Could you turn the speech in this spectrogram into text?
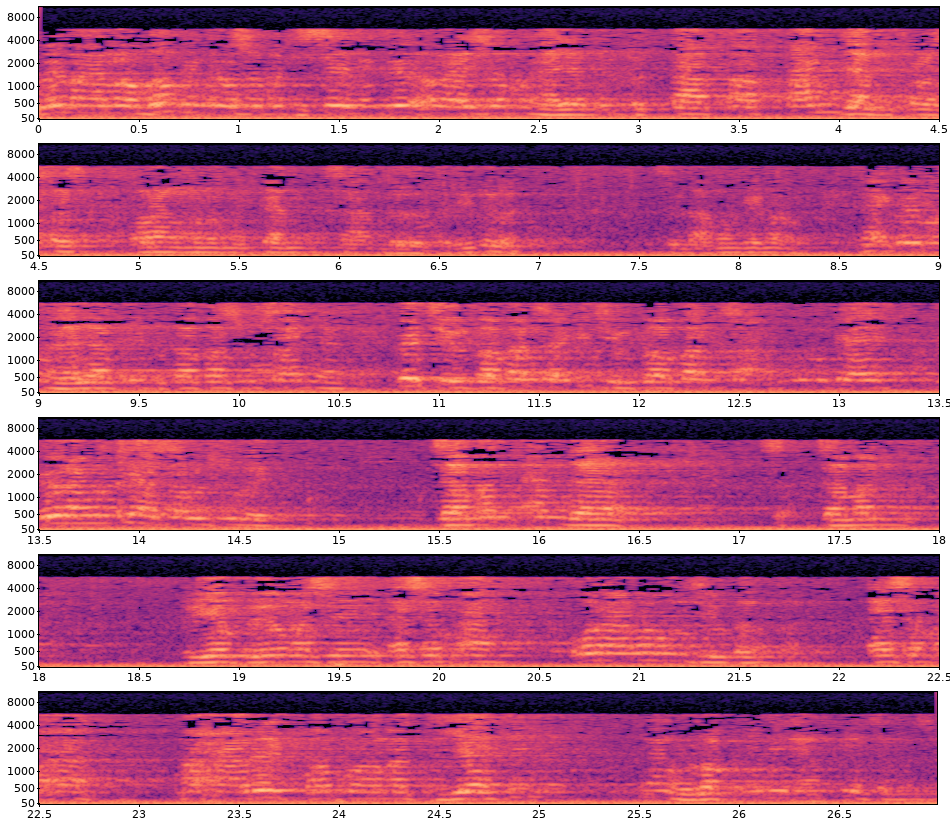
gue makan lombok yang terus pedesir, gue orang bisa menghayati betapa panjang proses orang menemukan sambal. Jadi itu loh, sudah mungkin mau. Nek kowe menghayati betapa susahnya. Kowe jilbaban saiki jilbaban sak ngono kae. Kowe ora ngerti asal usule. Zaman Anda zaman beliau-beliau masih SMA, orang ngomong jilbaban. SMA Ma'arif Muhammadiyah iki ngurok ini sama semua.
